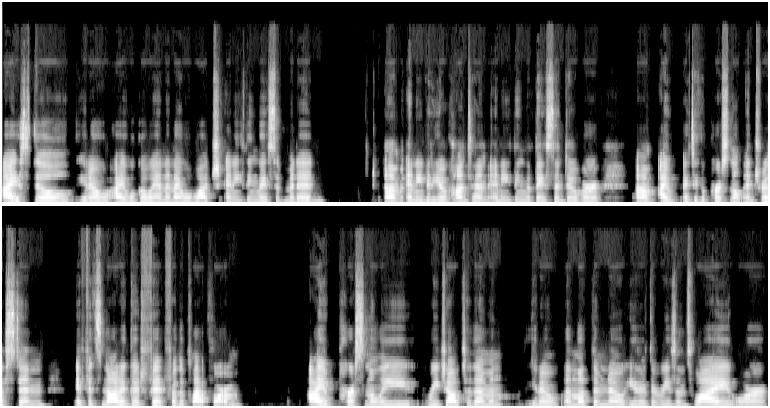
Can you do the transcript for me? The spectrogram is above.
I still, you know, I will go in and I will watch anything they submitted, um, any video content, anything that they sent over. Um, I, I take a personal interest in if it's not a good fit for the platform, I personally reach out to them and you know and let them know either the reasons why or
